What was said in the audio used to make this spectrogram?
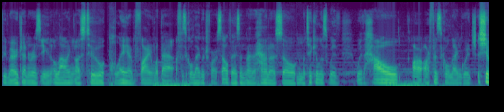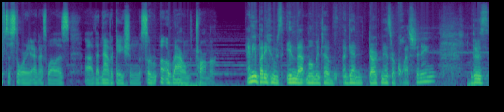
been very generous in allowing us to play and find what that physical language for ourselves is. And, Hanna is so meticulous with with how our, our physical language shifts the story and as well as uh, the navigation sur- around trauma anybody who's in that moment of again darkness or questioning there's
